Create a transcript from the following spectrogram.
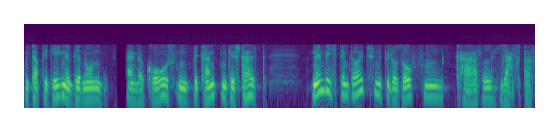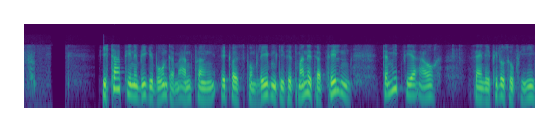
Und da begegnen wir nun einer großen, bekannten Gestalt, nämlich dem deutschen Philosophen Karl Jaspers. Ich darf Ihnen wie gewohnt am Anfang etwas vom Leben dieses Mannes erzählen, damit wir auch seine Philosophie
